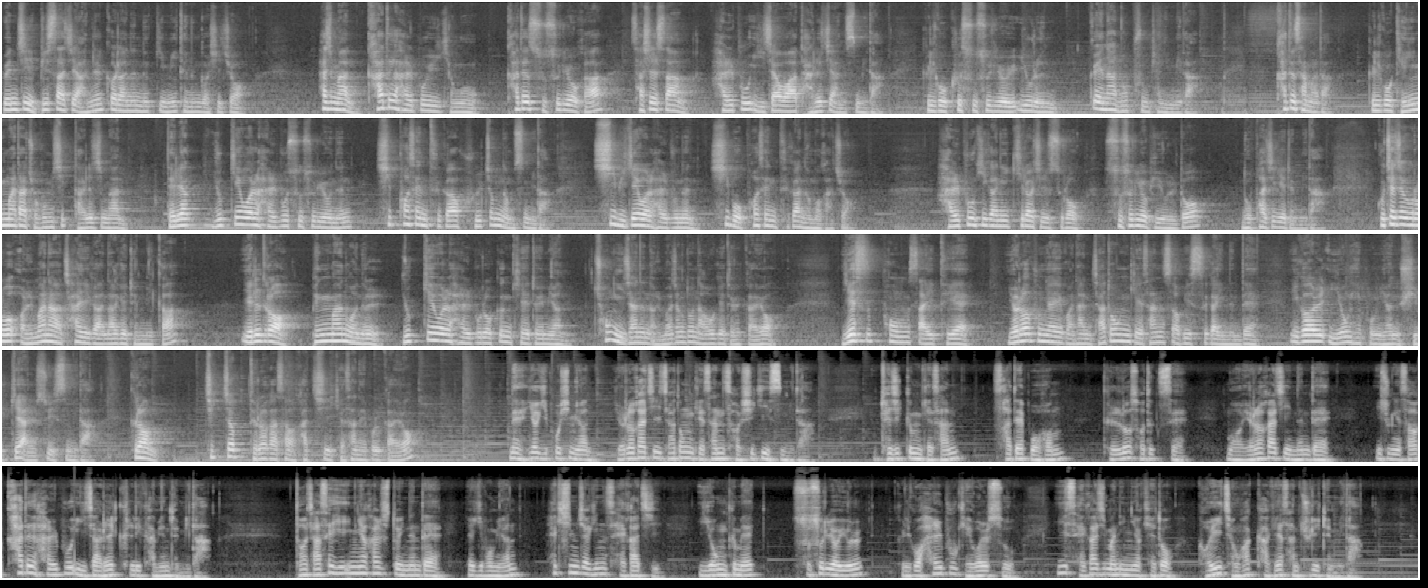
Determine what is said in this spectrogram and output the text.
왠지 비싸지 않을 거라는 느낌이 드는 것이죠. 하지만 카드 할부의 경우 카드 수수료가 사실상 할부 이자와 다르지 않습니다. 그리고 그 수수료율은 꽤나 높은 편입니다. 카드사마다 그리고 개인마다 조금씩 다르지만 대략 6개월 할부 수수료는 10%가 훌쩍 넘습니다. 12개월 할부는 15%가 넘어가죠. 할부 기간이 길어질수록 수수료 비율도 높아지게 됩니다. 구체적으로 얼마나 차이가 나게 됩니까? 예를 들어 100만 원을 6개월 할부로 끊게 되면 총 이자는 얼마 정도 나오게 될까요? 예스폼 사이트에 여러 분야에 관한 자동 계산 서비스가 있는데 이걸 이용해 보면 쉽게 알 수 있습니다. 그럼 직접 들어가서 같이 계산해 볼까요? 네, 여기 보시면 여러 가지 자동 계산 서식이 있습니다. 퇴직금 계산, 4대 보험, 근로소득세, 뭐 여러 가지 있는데 이 중에서 카드 할부 이자를 클릭하면 됩니다. 더 자세히 입력할 수도 있는데 여기 보면 핵심적인 세 가지 이용 금액, 수수료율, 그리고 할부 개월 수 이 세 가지만 입력해도 거의 정확하게 산출이 됩니다.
